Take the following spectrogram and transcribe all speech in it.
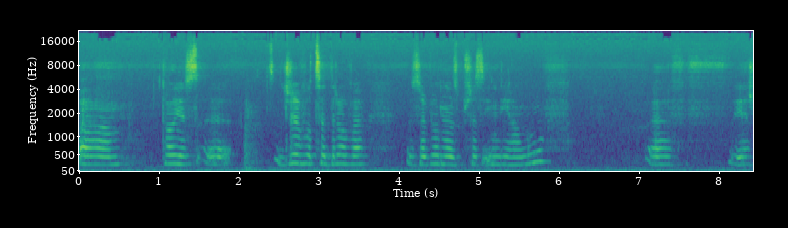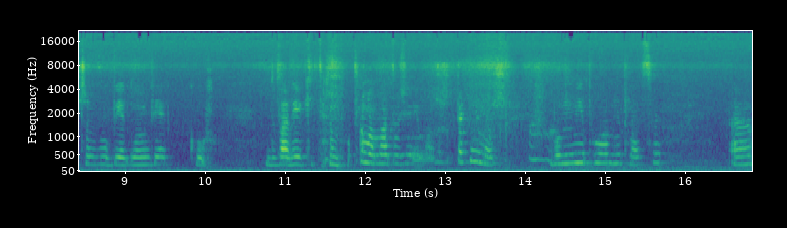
um, to jest e, drzewo cedrowe zrobione przez Indianów e, w, jeszcze w ubiegłym wieku. Dwa wieki temu. O, mama, to się nie możesz. Tak nie możesz, bo mnie połamie plecy. A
